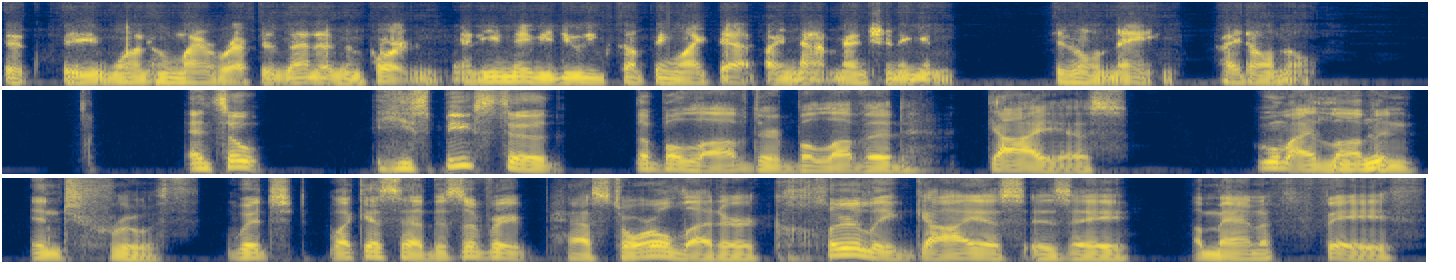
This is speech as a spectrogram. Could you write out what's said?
it's the one whom I represent is important. And he may be doing something like that by not mentioning his own name. I don't know. And so he speaks to the beloved or beloved Gaius, whom I love mm-hmm. in, in truth, which, like I said, this is a very pastoral letter. Clearly, Gaius is a, a man of faith,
